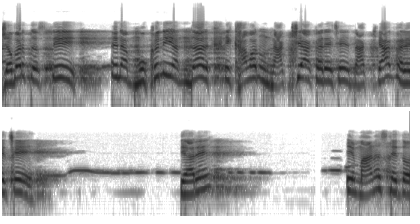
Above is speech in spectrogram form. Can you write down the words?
જબરદસ્તી એના મુખની અંદર એ ખાવાનું નાખ્યા કરે છે, નાખ્યા કરે છે. ત્યારે એ માણસને તો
